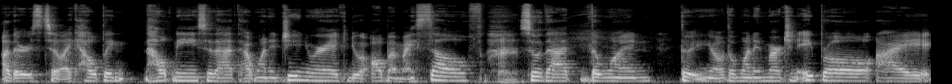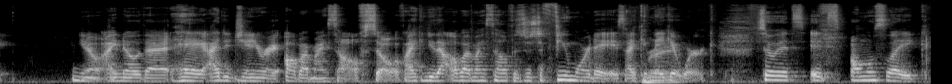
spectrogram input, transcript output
others to like helping help me so that that one in January I can do it all by myself Right. so that the one the you know the one in March and April I you know, I know that hey, I did January all by myself. So if I can do that all by myself, it's just a few more days. I can make it work. So it's it's almost like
